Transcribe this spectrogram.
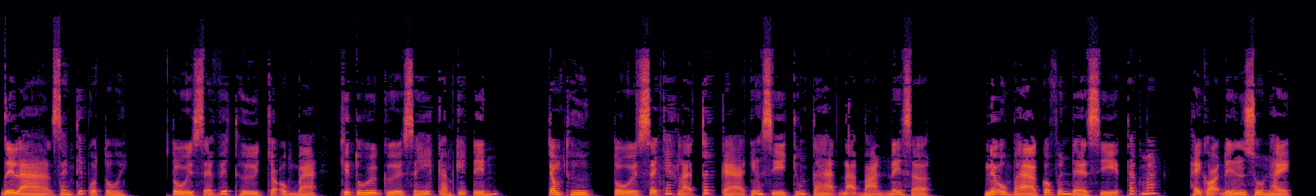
Đây là danh thiếp của tôi. Tôi sẽ viết thư cho ông bà khi tôi gửi giấy cam kết đến. Trong thư, tôi sẽ nhắc lại tất cả những gì chúng ta đã bàn nãy giờ. Nếu ông bà có vấn đề gì thắc mắc, hãy gọi đến số này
